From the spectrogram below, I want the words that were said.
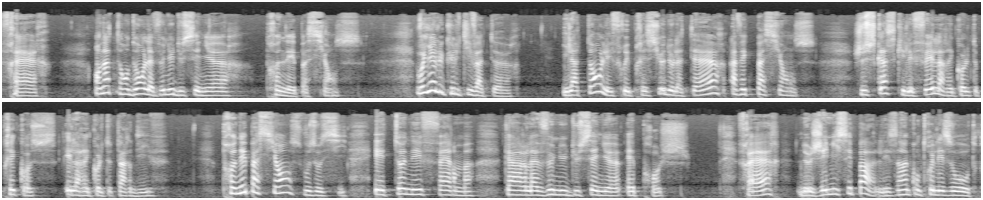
Frères, en attendant la venue du Seigneur, prenez patience. Voyez le cultivateur. Il attend les fruits précieux de la terre avec patience, jusqu'à ce qu'il ait fait la récolte précoce et la récolte tardive. Prenez patience, vous aussi, et tenez ferme, car la venue du Seigneur est proche. Frères, ne gémissez pas les uns contre les autres,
